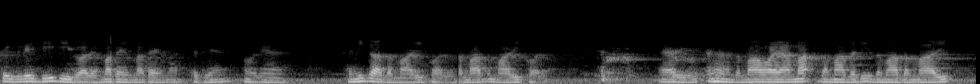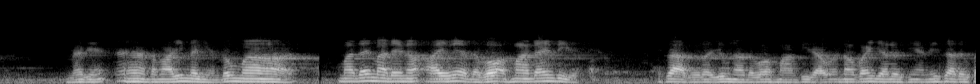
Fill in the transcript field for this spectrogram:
စိတ်ကလေးတီးတည်သွားတယ်မှတ်တိုင်းမှတ်တိုင်းမှာတကယ်ဟိုတင်ခဏိကသမာဓိခေါ်တယ်သမာသမာဓိခေါ်တယ်အဲဒီသမာဝါယမသမာသတိသမာသမာဓိမဂ္ဂင်သမာဓိမဂ္ဂင်သုံးပါးမှတ်တိုင်းမှတ်တိုင်းတော့အာယုံရဲ့သဘောအမှန်တိုင်းသိတယ်အ စဆိုတော့ယုံနာသဘောအမှန်သိတာပေါ့နောက်ပိုင်းကျလို့ရှိရင်အနိစ္စဒုက္ခ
